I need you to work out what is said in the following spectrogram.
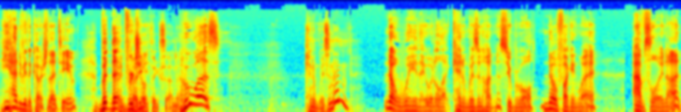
he had to be the coach of that team. But that I- I don't think so, no. Who was? Ken Whisenhunt? No way they would have let Ken Whisenhunt in a Super Bowl. No fucking way. Absolutely not.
